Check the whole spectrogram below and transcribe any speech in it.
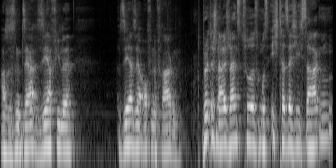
Also es sind sehr, sehr viele, sehr, sehr offene Fragen. British and Irish Lions Tours muss ich tatsächlich sagen,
